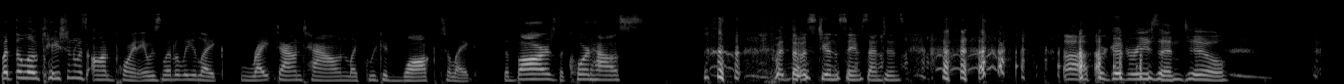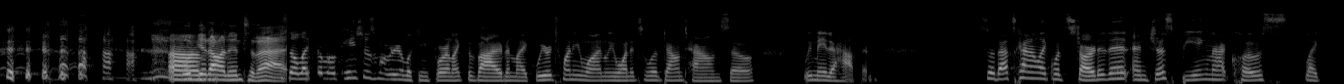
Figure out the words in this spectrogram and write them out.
but the location was on point. It was literally like right downtown. Like we could walk to like the bars, the courthouse. Put those two in the same sentence. uh, for good reason too. we'll get Um, on into that. So like the location is what we were looking for and like the vibe and like we were 21, we wanted to live downtown, so we made it happen. So that's kind of like what started it and just being that close like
